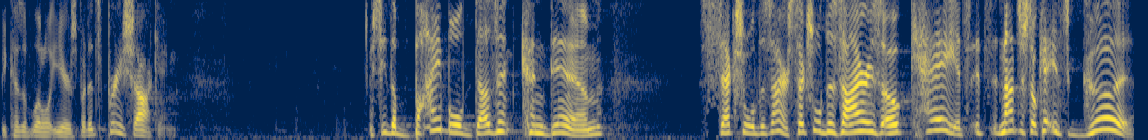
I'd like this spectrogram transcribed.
because of little ears, but it's pretty shocking. You see, the Bible doesn't condemn sexual desire. Sexual desire is okay, it's, it's not just okay, it's good.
